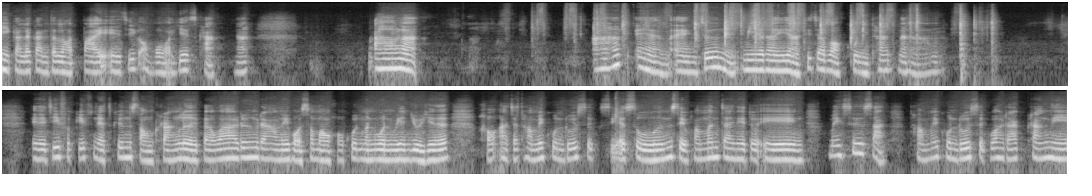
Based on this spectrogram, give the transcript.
มีกันและกันตลอดไปเอจิกออกบอกว่า yes ค่ะนะเอาล่ะ Arc and Angel มีอะไรอยากที่จะบอกคุณธาตุน้ำ Energy Forgiveness ขึ้นสองครั้งเลย แปลว่าเรื่องราวในหัวสมองของคุณมันวนเวียนอยู่เยอะ เขาอาจจะทำให้คุณรู้สึกเสียศูนย์ เสียความมั่นใจในตัวเอง ไม่ซื่อสัตย์ ทำให้คุณรู้สึกว่ารักครั้งนี้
